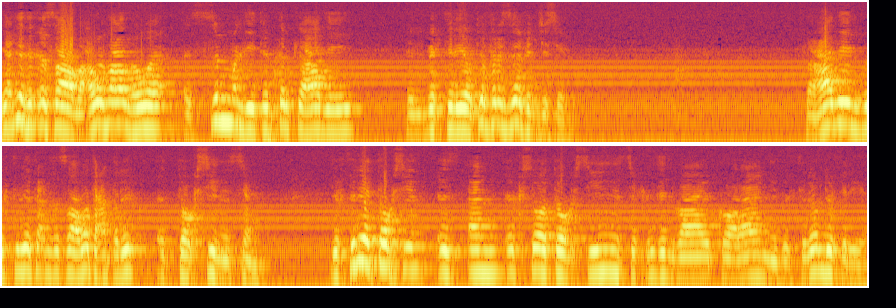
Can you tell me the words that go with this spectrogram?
يحدث الإصابة أو المرض هو السم اللي تمتلكه هذه البكتيريا وتفرزه في الجسم. فهذه البكتيريا تعمل إصابتها عن طريق التوكسين السم Diphtheria toxin is an exotoxin secreted by Corynebacterium diphtheria.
